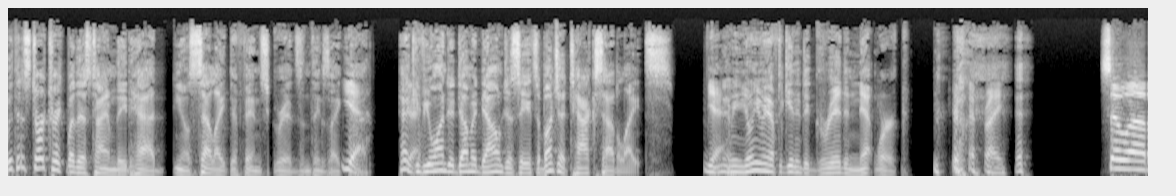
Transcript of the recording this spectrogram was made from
Within Star Trek by this time, they'd had, you know, satellite defense grids and things like Yeah. that. Heck, Yeah. if you wanted to dumb it down, just say it's a bunch of attack satellites. Yeah. I mean, you don't even have to get into grid and network. right. So, uh,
